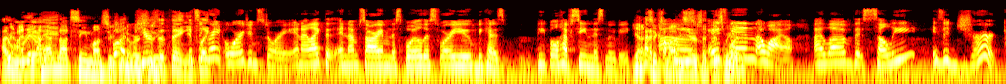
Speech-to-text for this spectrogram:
I I, really I have not seen Monsters But University. here's the thing. It's, It's, like, a great origin story, and I like that. And I'm sorry, I'm going to spoil this for you Mm-hmm. because people have seen this movie. Yeah, six couple months. years at this it's point. been a while. I love that Sully is a jerk.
